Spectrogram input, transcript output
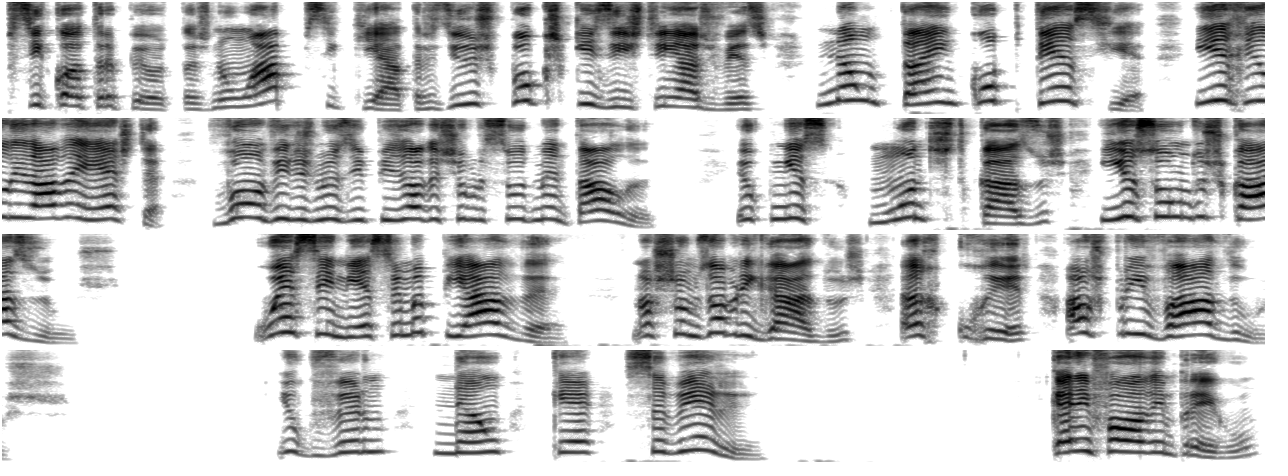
psicoterapeutas, não há psiquiatras e os poucos que existem às vezes não têm competência. E a realidade é esta. Vão ouvir os meus episódios sobre saúde mental. Eu conheço montes de casos e eu sou um dos casos. O SNS é uma piada. Nós somos obrigados a recorrer aos privados. E o governo não quer saber. Querem falar de emprego?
